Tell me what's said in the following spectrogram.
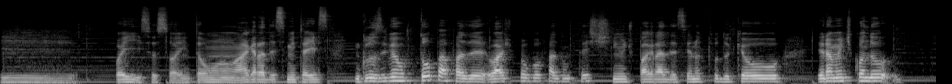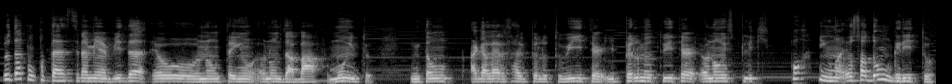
E foi isso só. Então, um agradecimento a eles. Inclusive, eu tô pra fazer. Eu acho que eu vou fazer um textinho, tipo, agradecendo tudo que eu. Geralmente, quando tudo acontece na minha vida, eu não tenho. Eu não desabafo muito. Então, a galera sabe pelo Twitter. E pelo meu Twitter, eu não explico porra nenhuma. Eu só dou um grito.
